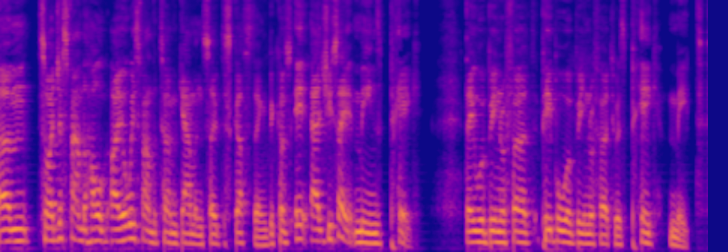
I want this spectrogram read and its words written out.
Um, so I just found the whole. I always found the term gammon so disgusting because it, as you say, it means pig. They were being referred. People were being referred to as pig meat.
